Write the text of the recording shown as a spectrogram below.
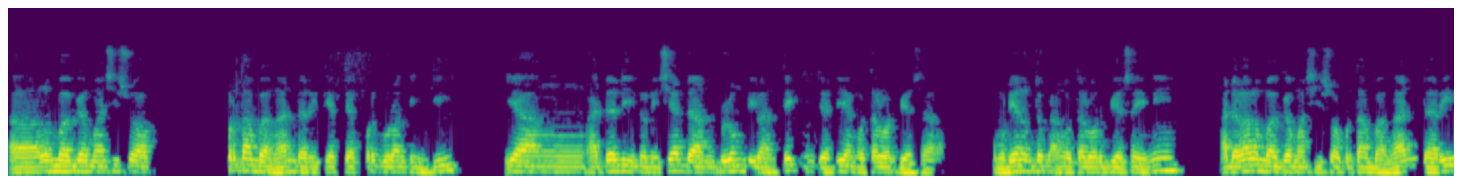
uh, lembaga mahasiswa pertambangan dari tiap-tiap perguruan tinggi yang ada di Indonesia dan belum dilantik menjadi anggota luar biasa. Kemudian untuk anggota luar biasa ini adalah lembaga mahasiswa pertambangan dari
